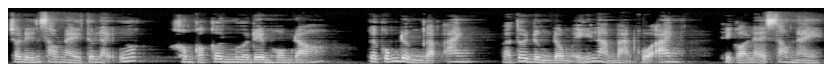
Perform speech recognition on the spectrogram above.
Cho đến sau này tôi lại ước Không có cơn mưa đêm hôm đó Tôi cũng đừng gặp anh Và tôi đừng đồng ý làm bạn của anh thì có lẽ sau này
